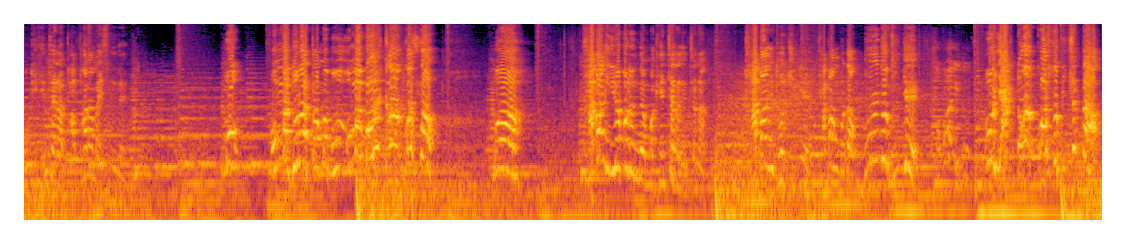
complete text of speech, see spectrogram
오케이 괜찮아. 밥 하나만 있으면 돼. 어? 엄마 돌아왔다. 엄마 뭐 엄마 먹을 거 갖고 왔어. 와. 가방 잃어버렸네 엄마. 괜찮아 괜찮아. 가방이 더 중요해. 가방보다 물도 두개. 가방이 더어 약도 갖고 왔어. 미쳤다.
